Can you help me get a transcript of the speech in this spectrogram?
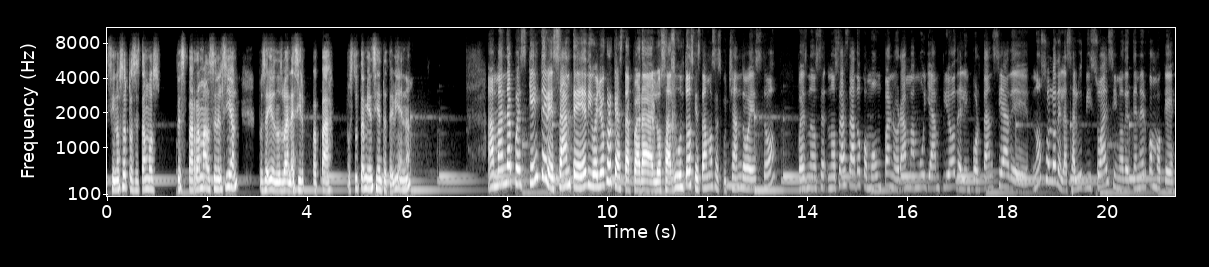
Si nosotros estamos desparramados en el sillón, pues ellos nos van a decir, papá, pues tú también siéntate bien, ¿no? Amanda, pues qué interesante, ¿eh? digo, yo creo que hasta para los adultos que estamos escuchando esto, pues nos, nos, has dado como un panorama muy amplio de la importancia de, no solo de la salud visual, sino de tener como que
